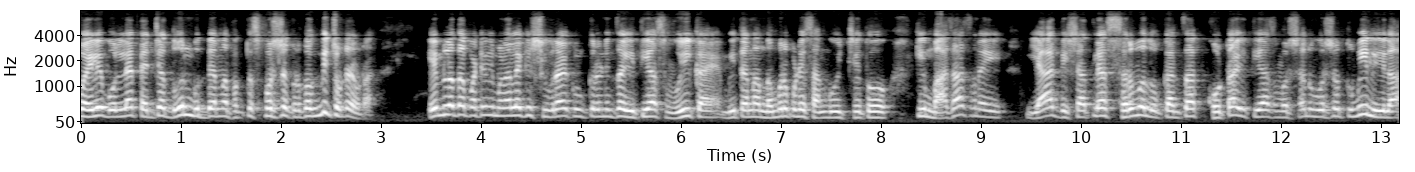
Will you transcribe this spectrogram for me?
पहिले बोलल्या त्यांच्या दोन मुद्द्यांना फक्त स्पर्श करतो. अगदी छोटा छोटा हेमलता पाटील म्हणाल्या की शिवराय कुलकर्णींचा इतिहास होई आहे मी त्यांना नम्रपणे सांगू इच्छितो की माझाच नाही या देशातल्या सर्व लोकांचा खोटा इतिहास वर्षानुवर्ष तुम्ही लिहिला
